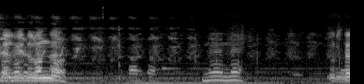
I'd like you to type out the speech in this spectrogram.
সেলফি তুলুন না উঠতে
